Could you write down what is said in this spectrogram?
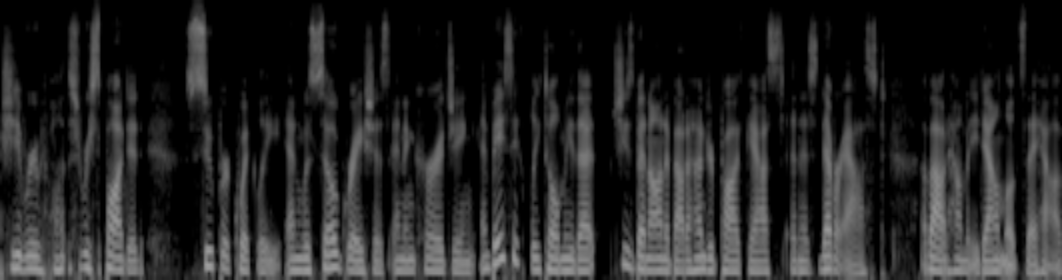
She re- responded super quickly and was so gracious and encouraging and basically told me that she's been on about 100 podcasts and has never asked about how many downloads they have.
